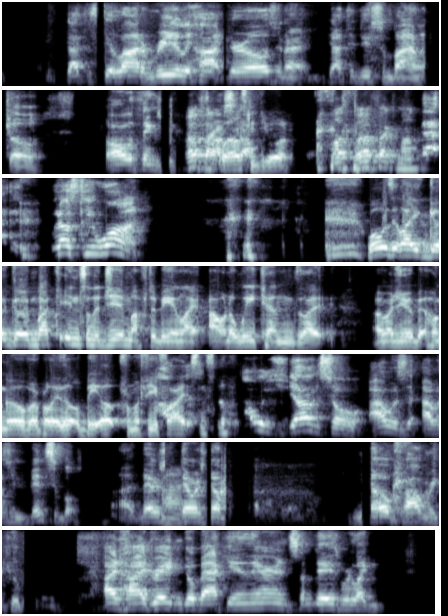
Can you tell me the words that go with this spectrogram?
got to see a lot of really hot girls, and I got to do some violence. So all the things. Perfect. What else did you want? That's perfect, man. what else do you want? what was it like going back into the gym after being like out on a weekend? Like, I imagine you're a bit hungover, probably a little beat up from a few fights and stuff. I was young, so I was I was invincible. Uh, there's right. there was no no problem recuperating. I'd hydrate and go back in there, and some days were like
